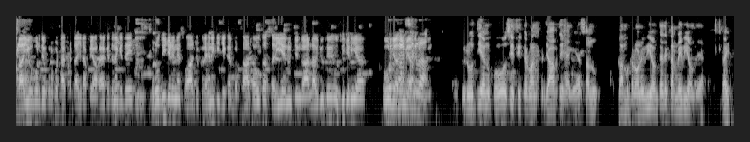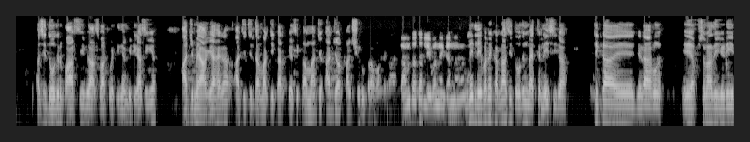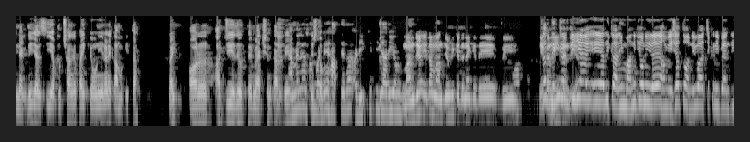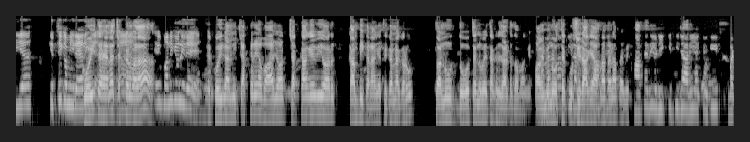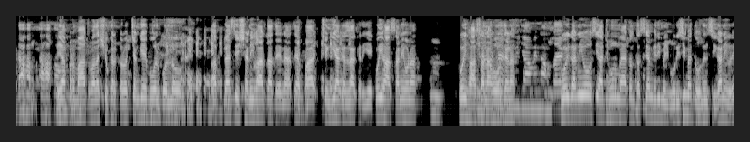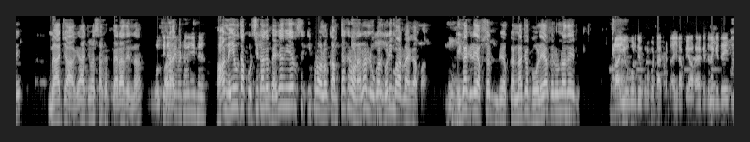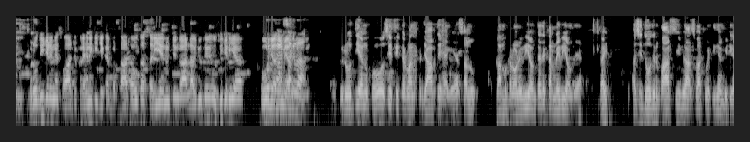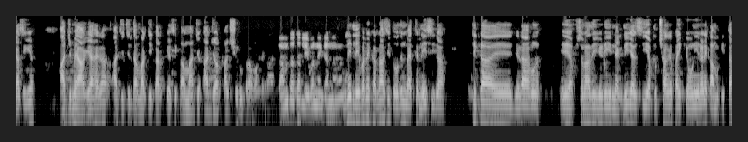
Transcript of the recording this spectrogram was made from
Flyover ਦੇ ਉੱਪਰ ਵੱਡਾ ਖੱਡਾ ਜਿਹੜਾ ਪਿਆ ਹੋਇਆ ਕਿਤੇ ਨਾ ਕਿਤੇ ਵਿਰੋਧੀ ਜਿਹੜੇ ਨੇ ਸਵਾਲ ਚੁੱਕ ਰਹੇ ਨੇ ਕਿ ਜੇਕਰ ਬਰਸਾਤ ਆਊ ਤਾਂ ਸਰੀਏ ਨੂੰ ਜੰਗਾਲ ਲੱਗ ਜੂ ਤੇ ਉਸ ਦੀ ਜਿਹੜੀ ਆ ਹੋਰ ਜ਼ਿਆਦਾ ਮਿਆਦ ਵਿਰੋਧੀਆਂ ਨੂੰ ਕਹੋ ਅਸੀਂ ਫਿਕਰਮੰਦ ਪੰਜਾਬ ਦੇ ਹੈਗੇ ਆ ਸਾਨੂੰ ਕੰਮ ਕਰਾਉਣੇ ਵੀ ਆਉਂਦੇ ਤੇ ਕਰਨੇ ਵੀ ਆਉਂਦੇ ਆ ਰਾਈਟ ਅਸੀਂ ਦੋ ਦਿਨ ਬਾਹਰ ਸੀ ਵਿਧਾਨ ਸਭਾ ਕਮੇਟੀ ਦੀਆਂ ਮੀਟਿੰਗਾਂ ਸੀਗੀਆਂ। ਅੱਜ ਮੈਂ ਆ ਗਿਆ ਹੈਗਾ ਅੱਜ ਜਿੱਦਾਂ ਮਰਜ਼ੀ ਕਰਕੇ ਅਸੀਂ ਕੰਮ ਅੱਜ ਅੱਜ ਔਰ ਕੱਲ ਸ਼ੁਰੂ ਕਰਾਵਾਂਗੇ। ਕੰਮ ਤਾਂ ਸਰ ਲੇਬਰ ਨੇ ਕਰਨਾ ਨਹੀਂ ਲੇਬਰ ਨੇ ਕਰਨਾ ਸੀ ਦੋ ਦਿਨ ਮੈਂ ਇੱਥੇ ਨਹੀਂ ਸੀਗਾ। ਠੀਕ ਆ ਇਹ ਜਿਹੜਾ ਹੁਣ ਇਹ ਅਫਸਰਾਂ ਦੀ ਜਿਹੜੀ ਨੈਗਲੀਜੈਂਸੀ ਆ ਪੁੱਛਾਂਗੇ ਭਾਈ ਕਿਉਂ ਨਹੀਂ ਇਹਨਾਂ ਨੇ ਕੰਮ ਕੀਤਾ ਰਾਈਟ ਔਰ ਅੱਜ ਹੀ ਇਹਦੇ ਉੱਤੇ ਮੈਂ ਐਕਸ਼ਨ ਕਰਕੇ ਐਮਐਲਏ ਤੋਂ ਇਸ ਤੋਂ- ਵੱਡੇ ਹਾਤੇ ਦਾ ਅੜੀਕ ਕੀਤੀ ਜਾ ਰਹੀ ਹੈ ਮੰਨਦੇ ਹੋ ਇਹ ਤਾਂ ਮੰਨਦੇ ਹੋ ਵੀ ਕਿਤੇ ਨਾ ਕਿਤੇ ਵੀ ਜੇਕਰ ਸਰ ਦਿੱਕਤ ਕੀ ਆ। ਹੈ? ਇਹ ਅਧਿਕਾਰੀ ਮੰਨ ਕਿਉਂ ਨਹੀਂ ਰਹੇ? ਹਮੇਸ਼ਾ ਤੁਹਾਨੂੰ ਆਵਾਜ਼ ਚੱਕਣੀ ਪੈਂਦੀ ਹੈ ਕਿੱਥੇ ਕਮੀ ਰਹਿ ਰਹੀ ਕੋਈ ਤਾਂ ਹੈ ਨਾ ਚੱਕਣ ਵਾਲਾ। ਇਹ ਮੰਨ ਕਿਉਂ ਨਹੀਂ ਰਹੇ? ਕੋਈ ਗੱਲ ਨਹੀਂ ਚੱਕ ਰਹੇ ਆਵਾਜ਼ ਔਰ ਚੱਕਾਂਗੇ ਵੀ ਔਰ ਕੰਮ ਵੀ ਕਰਾਂਗੇ ਫਿਕਰ ਨਾ ਕਰੋ। ਤੁਹਾਨੂੰ 2-3 ਵਜੇ ਤੱਕ ਰਿਜ਼ਲਟ ਦਵਾਂਗੇ। ਭਾਵੇਂ ਮੈਨੂੰ ਉੱਥੇ ਕੁਰਸੀ ਢਾ ਕੇ ਆਪਣਾ ਬਹਿਣਾ ਪਵੇ। ਹਾਤੇ ਦੀ ਅੜੀਕ ਕੀਤੀ ਜਾ ਰਹੀ ਹੈ ਕਿਉਂਕਿ ਵੱਡਾ ਹਾਤਾ ਜਾਂ ਪ੍ਰਮਾਤਮਾ ਦਾ ਸ਼ੁਕਰ ਕਰੋ ਚੰਗੇ ਬੋਲ ਬੋਲੋ। ਅਬ ਵੈਸੇ ਸ਼ਨੀਵਾਰ ਦਾ ਦਿਨ ਹੈ ਤੇ ਆਪਾਂ ਚੰਗੀਆਂ ਗੱਲਾਂ ਕਰੀਏ। ਕੋਈ ਹਾਦਸਾ ਨਹੀਂ ਹੋਣਾ। ਕੋਈ ਹਾਦਸਾ ਨਾ ਹੋਣ ਦੇਣਾ। ਕੋਈ ਗੱਲ ਨਹੀਂ ਉਹ ਅਸੀਂ ਅੱਜ ਹੁਣ ਮੈਂ ਤੁਹਾਨੂੰ ਦੱਸਿਆ ਮੇਰੀ ਮਜਬੂਰੀ ਸੀ ਮੈਂ ਦੋ ਦਿਨ ਸੀਗਾ ਨਹੀਂ ਉਰੇ। ਮੈਂ ਅੱਜ ਆ ਗਿਆ ਅੱਜ ਮੈਂ ਸਖਤ ਪਹਿਰਾ ਦੇਣਾ ਉੱਥੇ ਔਰ ਜਾ ਕੇ ਜੀ ਫਿਰ? ਹਾਂ ਨਹੀਂ ਉਹ ਤਾਂ ਕੁਰਸੀ ਢਾ ਕੇ ਬਹਿ ਜਾਾਂਗੇ ਯਾਰ ਕੀ ਪ੍ਰੋਬਲਮ ਕੰਮ ਤਾਂ ਕਰਾਉਣਾ ਨਾ ਲੋਕਾਂ ਨੂੰ ਥੋੜੀ ਮਾਰਨਾ ਹੈਗਾ ਆਪਾਂ। ਠੀਕ ਆ ਜਿਹੜੇ ਅਫਸਰ ਕੰਨਾਂ ਚੋਂ ਬੋਲਿਆ ਫਿਰ ਉਹਨਾਂ ਦੇ ਫਲਾਈਓਵਰ ਦੇ ਉੱਪਰ ਵੱਡਾ ਖੱਡਾ ਜਿਹੜਾ ਪਿਆ ਹੋਇਆ ਕਿਤੇ ਨਾ ਕਿਤੇ ਵਿਰੋਧੀ ਜਿਹੜੇ ਨੇ ਸਵਾਲ ਚੁੱਕ ਰਹੇ ਨੇ ਕਿ ਜੇਕਰ ਬਰਸਾਤ ਆਊ ਤਾਂ ਸਰੀਏ ਨੂੰ ਜੰਗਾਲ ਲੱਗ ਜੂ ਤੇ ਉਸ ਦੀ ਜਿਹੜੀ ਆ ਹੋਰ ਜ਼ਿਆਦਾ ਮਿਆਦ ਵਿਰੋਧੀਆਂ ਨੂੰ ਕਹੋ ਅਸੀਂ ਫਿਕਰਮੰਦ ਪੰਜਾਬ ਦੇ ਹੈਗੇ ਆ ਸਾਨੂੰ ਕੰਮ ਕਰਾਉਣੇ ਵੀ ਆਉਂਦੇ ਤੇ ਕਰਨੇ ਵੀ ਆਉਂਦੇ ਆ ਰਾਈਟ ਅਸੀਂ ਦੋ ਦਿਨ ਬਾਹਰ ਸੀ ਵਿਧਾਨ ਸਭਾ ਕਮੇਟੀ ਦੀਆਂ ਮੀਟਿੰਗਾਂ ਸੀਗੀਆਂ ਅੱਜ ਮੈਂ ਆ ਗਿਆ ਹੈਗਾ ਅੱਜ ਜਿੱਦਾਂ ਮਰਜ਼ੀ ਕਰਕੇ ਅਸੀਂ ਕੰਮ ਅੱਜ ਅੱਜ ਔਰ ਕੱਲ ਸ਼ੁਰੂ ਕਰਾਵਾਂਗੇ। ਕੰਮ ਤਾਂ ਸਰ ਲੇਬਰ ਨੇ ਕਰਨਾ ਨਹੀਂ ਲੇਬਰ ਨੇ ਕਰਨਾ ਸੀ ਦੋ ਦਿਨ ਮੈਂ ਇੱਥੇ ਨਹੀਂ ਸੀਗਾ ਠੀਕ ਆ ਇਹ ਜਿਹੜਾ ਹੁਣ ਇਹ ਅਫਸਰਾਂ ਦੀ ਜਿਹੜੀ ਨੈਗਲੀਜੈਂਸੀ ਆ ਪੁੱਛਾਂਗੇ ਭਾਈ ਕਿਉਂ ਨਹੀਂ ਇਹਨਾਂ ਨੇ ਕੰਮ ਕੀਤਾ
